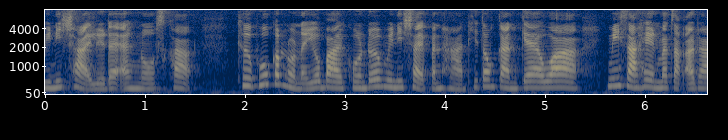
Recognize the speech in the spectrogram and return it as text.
วินิจฉัยหรือ diagnose ค่ะคือผู้กำหนดนโยบายควรเริ่มวินิจฉัยปัญหาที่ต้องการแก้ว่า มีสาเหตุมาจากอะไร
